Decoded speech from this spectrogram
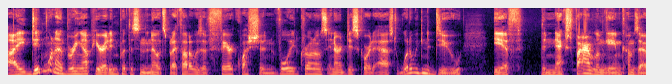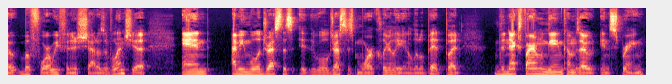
I did want to bring up here. I didn't put this in the notes, but I thought it was a fair question. Void Kronos in our Discord asked, "What are we going to do if the next Fire Emblem game comes out before we finish Shadows of Valencia?" And I mean, we'll address this. We'll address this more clearly in a little bit, but the next Fire Emblem game comes out in spring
